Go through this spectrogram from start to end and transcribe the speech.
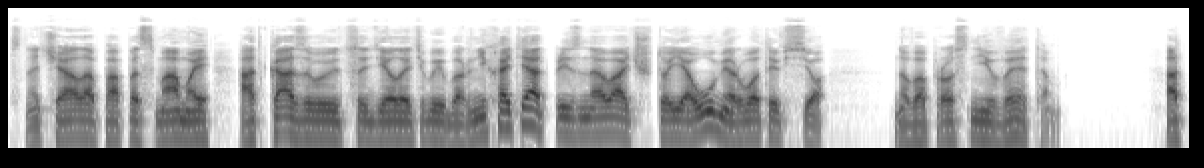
Сначала папа с мамой отказываются делать выбор, не хотят признавать, что я умер, вот и все. Но вопрос не в этом. От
